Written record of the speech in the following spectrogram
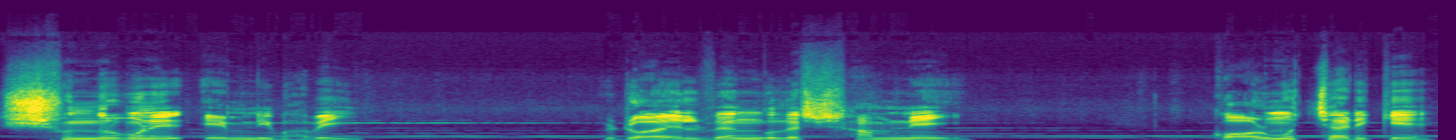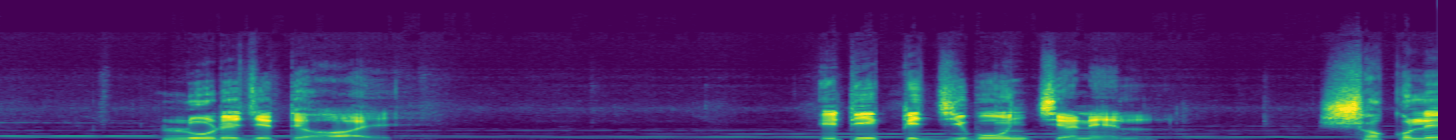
সুন্দরবনের এমনিভাবেই রয়্যাল বেঙ্গলের সামনেই কর্মচারীকে লড়ে যেতে হয়। এটি একটি জীবন চ্যানেল। সকলে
